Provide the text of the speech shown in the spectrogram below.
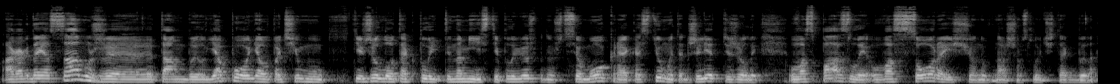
А когда я сам уже там был, я понял, почему тяжело так плыть, ты на месте плывешь, потому что все мокрое, костюм, этот жилет тяжелый, у вас пазлы, у вас ссора еще, ну в нашем случае так было.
